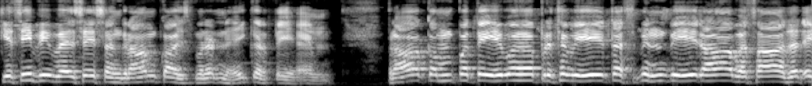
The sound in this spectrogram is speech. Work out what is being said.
किसी भी वैसे संग्राम का स्मरण नहीं करते हैं। प्राकंपते वह पृथ्वी तस्मिन वीरावसाधरे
